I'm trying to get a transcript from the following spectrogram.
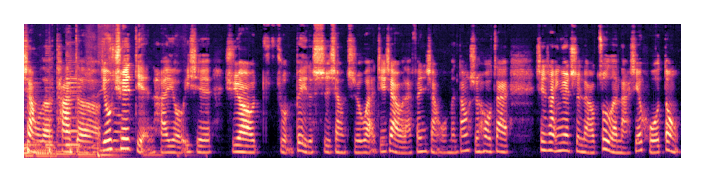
享了它的优缺点，还有一些需要准备的事项之外，接下来我来分享我们当时候在线上音乐治疗做了哪些活动。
